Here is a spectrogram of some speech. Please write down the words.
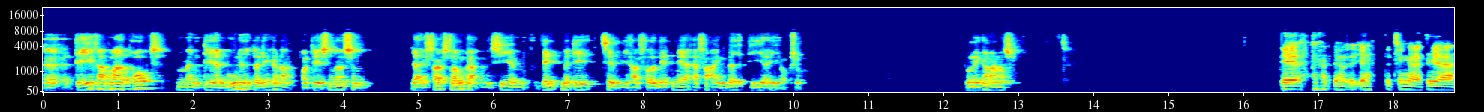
Øh, det er ikke ret meget brugt, men det er en mulighed, der ligger der, og det er sådan noget, som jeg i første omgang vil sige, at vent med det, til vi har fået lidt mere erfaring med de her i auktion. Du nikker, Anders. Ja, ja, det tænker jeg. Det er,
